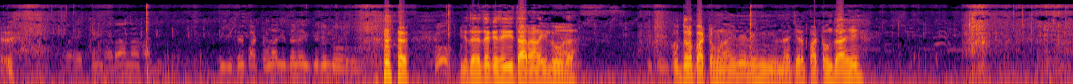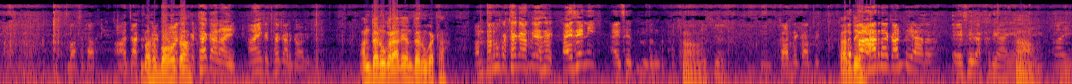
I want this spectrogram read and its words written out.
ਇਹ ਕਹੀਂ ਖੜਾ ਨਾ ਖਾਲੀ। ਤੇ ਜਿੱਦਣ ਪੱਟ ਹੋਣਾ ਜਿੱਦਣ ਕਿਸੇ ਨੂੰ ਲੋੜ ਹੋਊ। ਹੋ। ਜਦੋਂ ਤੇ ਕਿਸੇ ਦੀ ਤਾਰਾਂ ਵਾਲੀ ਲੋੜ ਆ। ਉਦੋਂ ਪੱਟ ਹੋਣਾ ਇਹਨੇ ਨਹੀਂ ਨਹੀਂ ਉਹਨਾਂ ਚਿਰ ਪੱਟ ਹੁੰਦਾ ਇਹ। ਬਸ ਕਰ ਆ ਚੱਕ ਬਸ ਕਰ, ਬਹੁਤ ਆ। ਇਕੱਠਾ ਕਰ ਆਏ ਆਏ ਇਕੱਠਾ ਕਰ ਕਾਗਜ਼ ਅੰਦਰ ਨੂੰ ਕਰਾ ਦੇ ਅੰਦਰ ਨੂੰ ਇਕੱਠਾ। ਅੰਦਰ ਨੂੰ ਇਕੱਠਾ ਕਰਦੇ ਐਸੇ ਐਸੇ ਨਹੀਂ ਐਸੇ ਅੰਦਰ ਨੂੰ ਇਕੱਠਾ ਕਰ। ਹਾਂ। ਕਰਦੇ ਕਰਦੇ। ਕਰ ਉਹ ਦੇ। ਬਾਹਰ ਨਾ ਕੱਢ ਯਾਰ ਐਸੇ ਰੱਖਦੇ ਆਏ ਹਾਂ। ਆਏ ਆਏ।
